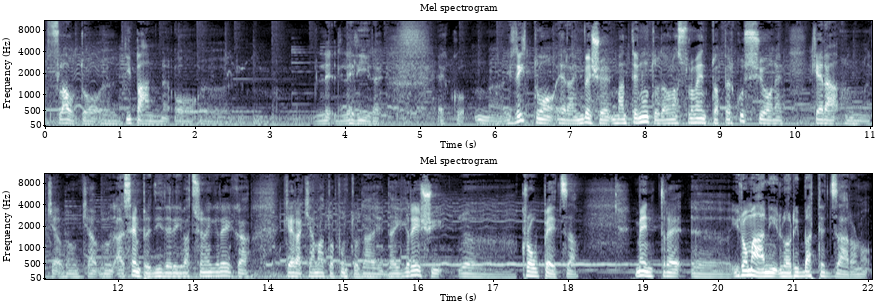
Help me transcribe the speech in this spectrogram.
flauto eh, di pan o eh, le, le, lire. Ecco, mm, il ritmo era invece mantenuto da uno strumento a percussione che era mm, mm, sempre di derivazione greca, che era chiamato appunto dai, dai greci eh, croupezza mentre eh, i romani lo ribattezzarono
